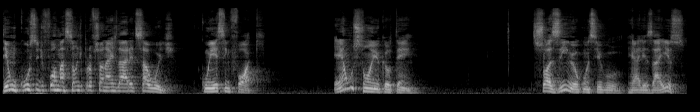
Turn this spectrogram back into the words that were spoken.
tem um curso de formação de profissionais da área de saúde com esse enfoque. É um sonho que eu tenho. Sozinho eu consigo realizar isso?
